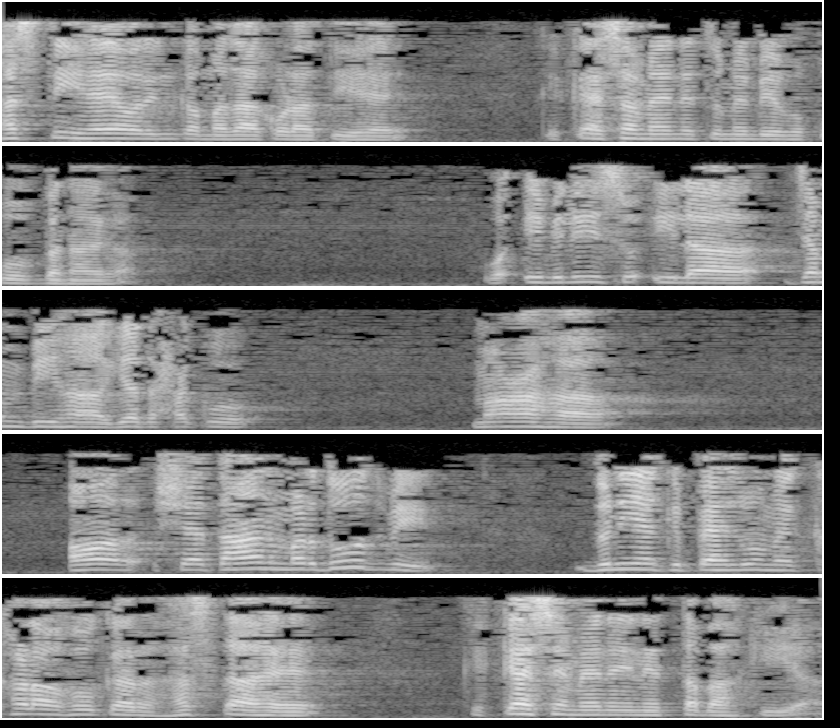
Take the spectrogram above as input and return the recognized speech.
ہنستی ہے اور ان کا مذاق اڑاتی ہے کہ کیسا میں نے تمہیں بے وقوف بنایا۔ وہ ابلیس الا جم بیہا ید حکو اور شیطان مردود بھی دنیا کے پہلو میں کھڑا ہو کر ہنستا ہے کہ کیسے میں نے انہیں تباہ کیا۔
